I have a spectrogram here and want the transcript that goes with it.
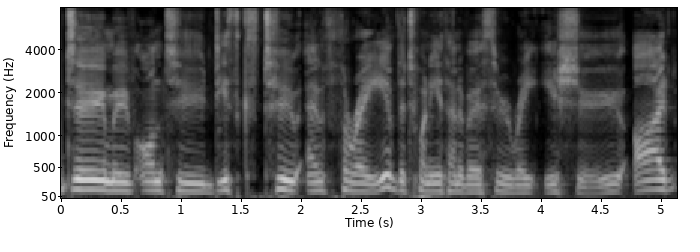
Do move on to discs 2 and 3 of the 20th anniversary reissue, I'd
